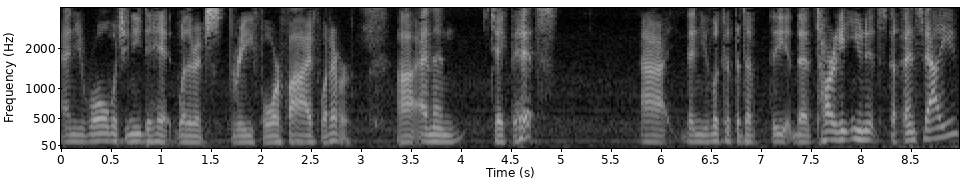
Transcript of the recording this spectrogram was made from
and you roll what you need to hit, whether it's three, four, five, whatever, uh, and then you take the hits. Uh, then you look at the, the the target unit's defense value,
